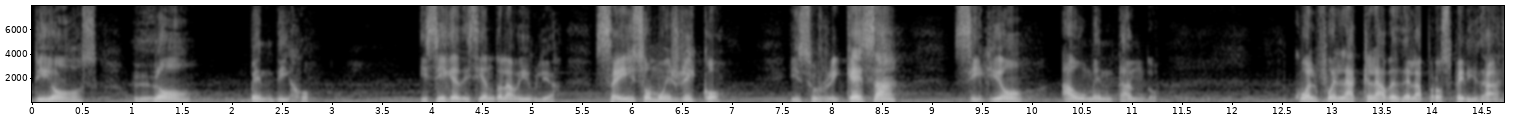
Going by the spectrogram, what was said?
Dios lo bendijo. Y sigue diciendo la Biblia, se hizo muy rico y su riqueza siguió aumentando. ¿Cuál fue la clave de la prosperidad?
